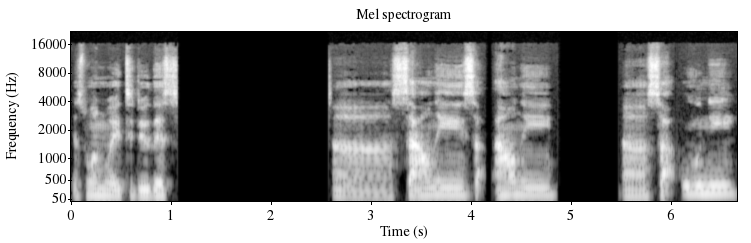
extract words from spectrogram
is one way to do this. Uh Sauni, Sa'auni, uh Sa'uni.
